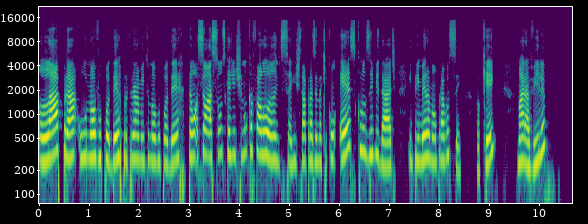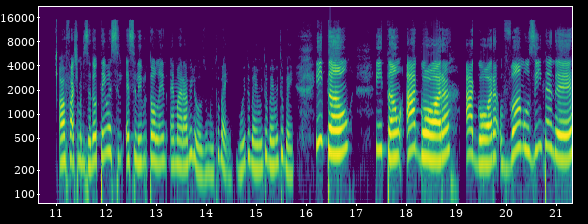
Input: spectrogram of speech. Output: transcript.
lá para o Novo Poder, para o treinamento Novo Poder. Então, são assuntos que a gente nunca falou antes. A gente está trazendo aqui com exclusividade, em primeira mão para você, ok? Maravilha? Ó, a Fátima dizendo, eu tenho esse, esse livro, estou lendo, é maravilhoso. Muito bem, muito bem, muito bem, muito bem. Então, então, agora, agora, vamos entender,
